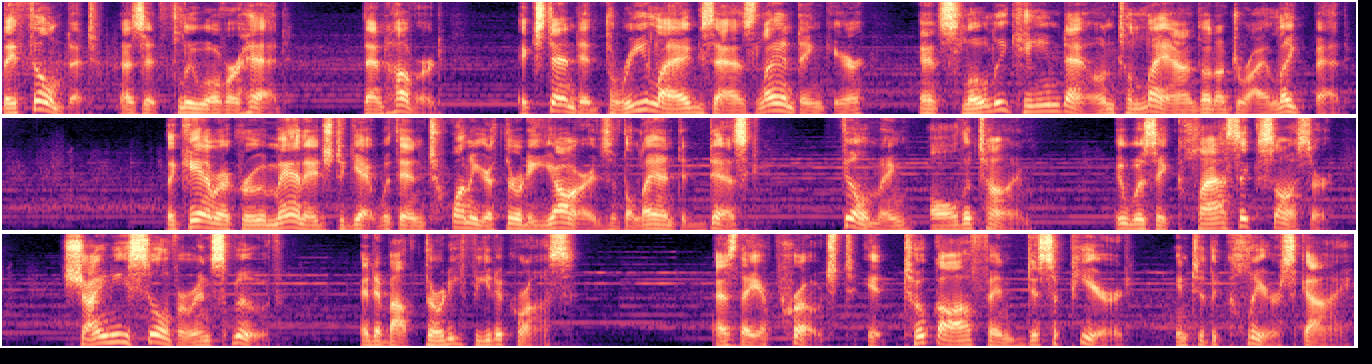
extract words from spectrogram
They filmed it as it flew overhead, then hovered, extended three legs as landing gear, and slowly came down to land on a dry lake bed. The camera crew managed to get within 20 or 30 yards of the landed disc, filming all the time. It was a classic saucer, shiny silver and smooth, and about 30 feet across. As they approached, it took off and disappeared into the clear sky.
